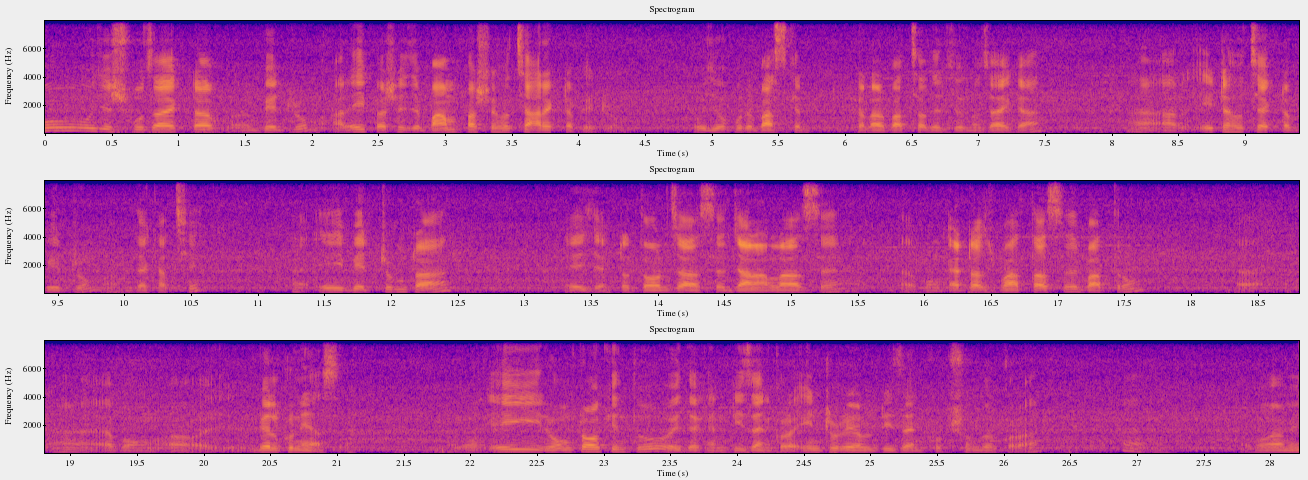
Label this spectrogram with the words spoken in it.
ওই যে সোজা একটা বেডরুম আর এই পাশে যে বাম পাশে হচ্ছে আরেকটা বেডরুম। ওই যে উপরে বাস্কেট খেলার বাচ্চাদের জন্য জায়গা। হ্যাঁ আর এটা হচ্ছে একটা বেডরুম, আমি দেখাচ্ছি। হ্যাঁ এই বেডরুমটা, এই যে একটা দরজা আছে, জানালা আছে, এবং অ্যাটাচ বাথ আছে, বাথরুম হ্যাঁ এবং বেলকনি আছে। এবং এই রুমটাও কিন্তু ওই দেখেন ডিজাইন করা ইন্টেরিয়াল ডিজাইন খুব সুন্দর করা। হ্যাঁ এবং আমি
